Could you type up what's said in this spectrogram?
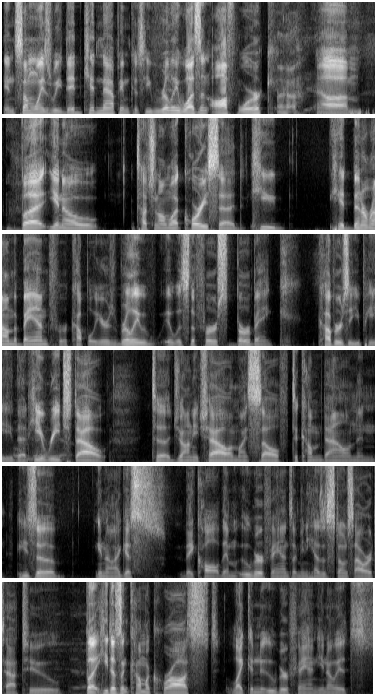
in some ways we did kidnap him because he really wasn't off work. Uh-huh. Um, but you know, touching on what Corey said, he he had been around the band for a couple years. Really, it was the first Burbank covers EP that oh, he reached yeah. out to Johny Chow and myself to come down, and he's a you know I guess they call them Uber fans. I mean, he has a Stone Sour tattoo, yeah. but he doesn't come across like an Uber fan. You know, it's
